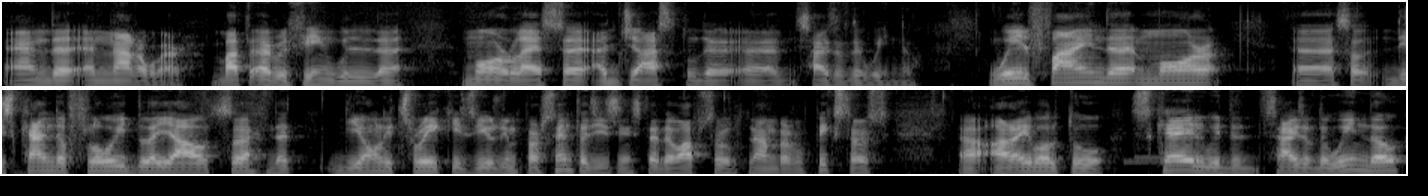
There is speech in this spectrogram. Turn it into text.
and, and narrower. But everything will more or less adjust to the size of the window. We'll find more uh, so this kind of fluid layouts uh, that the only trick is using percentages instead of absolute number of pixels uh, are able to scale with the size of the window.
